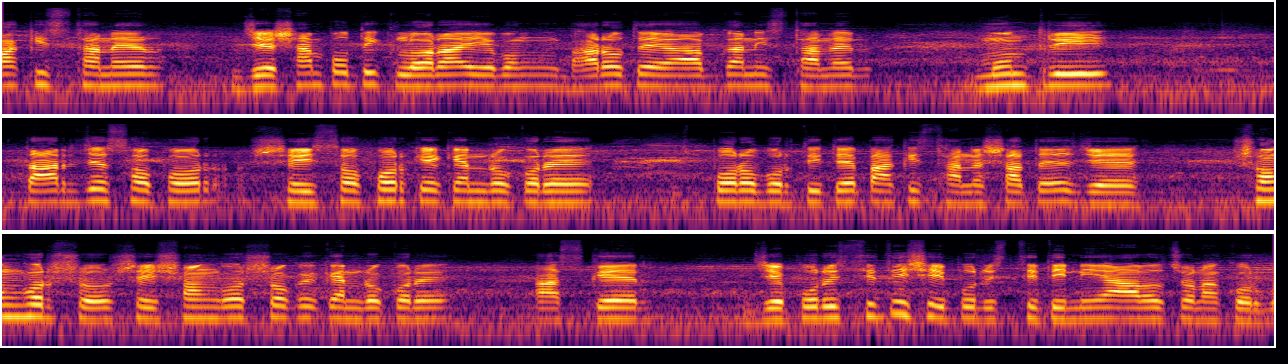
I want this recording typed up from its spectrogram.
পাকিস্তানের যে সাম্প্রতিক লড়াই এবং ভারতে আফগানিস্তানের মন্ত্রী তার যে সফর, সেই সফরকে কেন্দ্র করে পরবর্তীতে পাকিস্তানের সাথে যে সংঘর্ষ, সেই সংঘর্ষকে কেন্দ্র করে আজকের যে পরিস্থিতি, সেই পরিস্থিতি নিয়ে আলোচনা করব।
